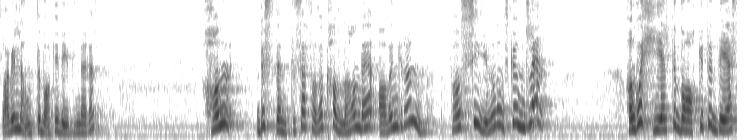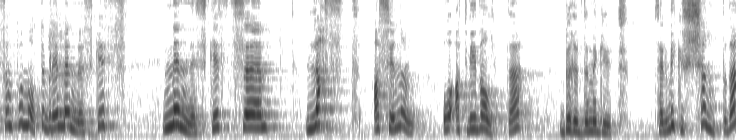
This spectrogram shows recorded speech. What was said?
Nå er vi langt tilbake i Bibelen, dere. Han bestemte seg for å kalle han det av en grunn. For han sier noe ganske underlig. Han går helt tilbake til det som på en måte ble menneskets, menneskets eh, last av synden. Og at vi valgte bruddet med Gud. Selv om vi ikke skjønte det,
